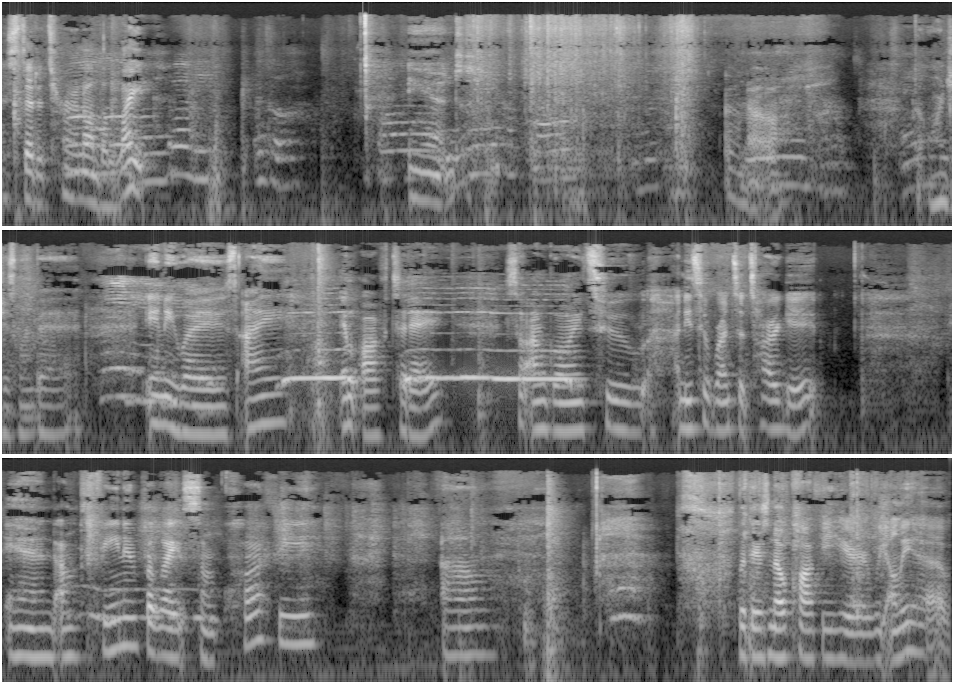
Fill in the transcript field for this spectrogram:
instead of turning on the light. And oh no, the oranges went bad. Anyways, I am off today. So I'm going to, I need to run to Target and I'm fiending for like some coffee. Um, but there's no coffee here. We only have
